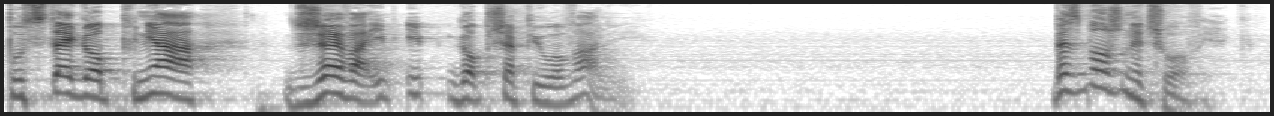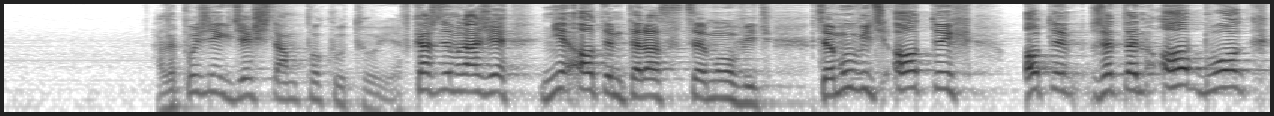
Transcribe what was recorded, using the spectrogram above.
pustego pnia drzewa i, i go przepiłowali. Bezbożny człowiek. Ale później gdzieś tam pokutuje. W każdym razie nie o tym teraz chcę mówić. Chcę mówić o tych, o tym, że ten obłok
